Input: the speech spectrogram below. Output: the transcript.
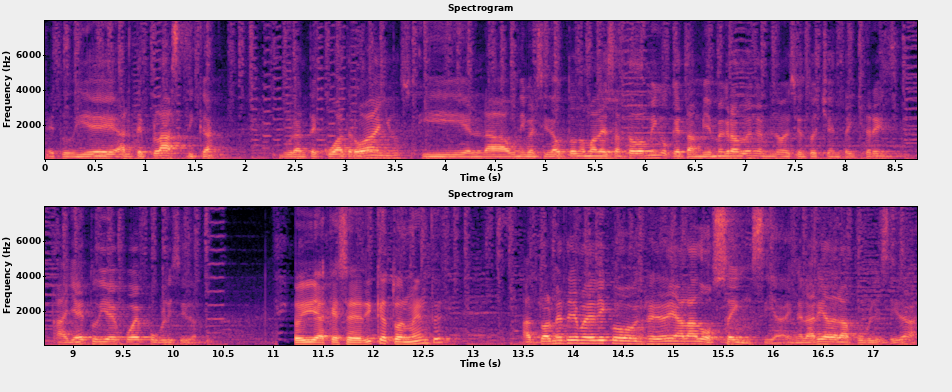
estudié arte plástica durante cuatro años y en la Universidad Autónoma de Santo Domingo, que también me gradué en el 1983. Allá estudié fue publicidad. ¿Y a qué se dedica actualmente? Actualmente yo me dedico en realidad a la docencia en el área de la publicidad,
